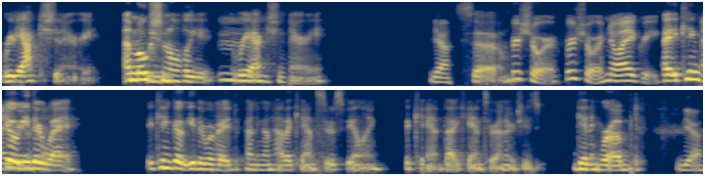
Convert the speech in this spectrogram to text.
reactionary, emotionally mm. reactionary. Yeah. So for sure, for sure. No, I agree. It can go either way. It can go either way depending on how the cancer is feeling. The can that cancer energy is getting rubbed. Yeah.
